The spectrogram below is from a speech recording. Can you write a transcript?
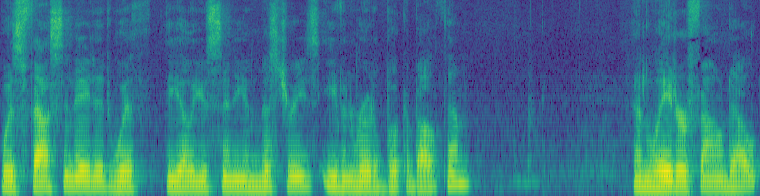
was fascinated with the Eleusinian mysteries, even wrote a book about them, and later found out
